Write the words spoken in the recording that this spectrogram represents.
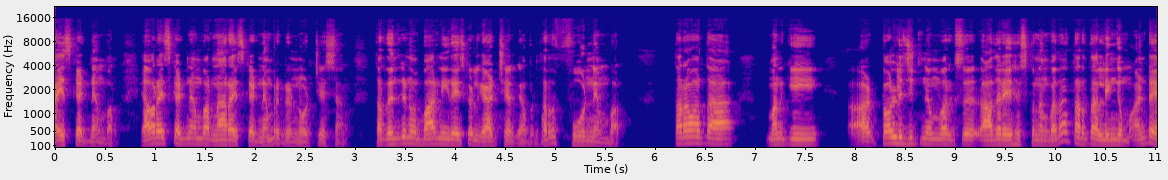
రైస్ కార్డ్ నెంబర్. ఎవరి రైస్ కార్డ్ నెంబర్? నా రైస్ కార్డ్ నెంబర్ ఇక్కడ నోట్ చేశాను. తర్వాత ఎందుకంటే మా నీ రైస్ కార్డుకి యాడ్ చేయాలి కాబట్టి. తర్వాత ఫోన్ నెంబర్. తర్వాత మనకి ట్వెల్వ్ డిజిట్ నెంబర్స్ ఆధార్ వేసేసుకున్నాం కదా. తర్వాత లింగం అంటే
